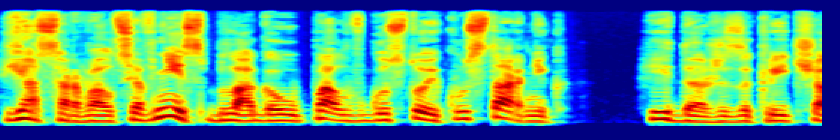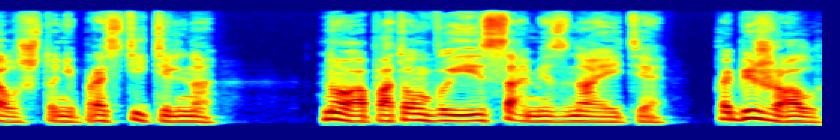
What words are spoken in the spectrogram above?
я сорвался вниз, благо упал в густой кустарник. И даже закричал, что непростительно. Ну а потом вы и сами знаете. Побежал.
